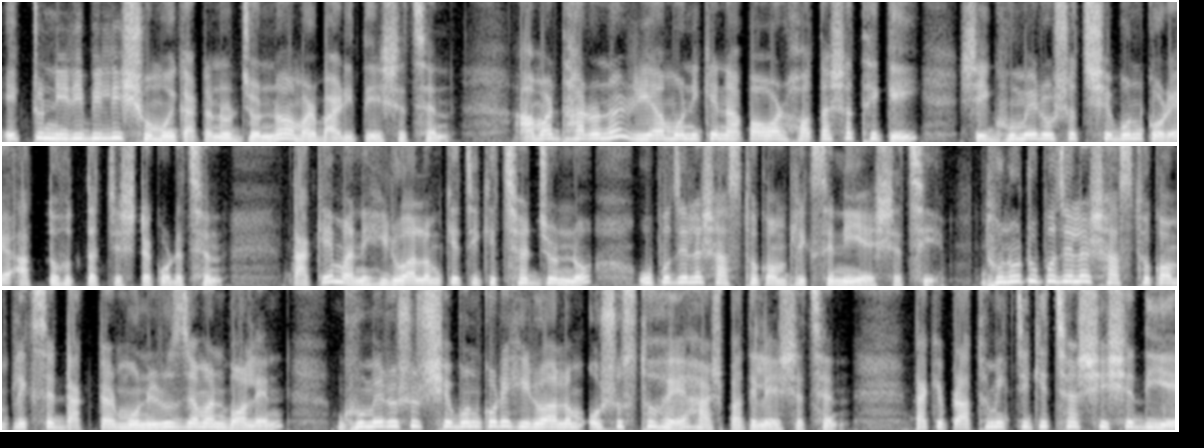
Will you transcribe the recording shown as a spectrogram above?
একটু নিরিবিলি সময় কাটানোর জন্য আমার বাড়িতে এসেছেন। আমার ধারণা রিয়ামণিকে না পাওয়ার হতাশা থেকেই সেই ঘুমের ওষুধ সেবন করে আত্মহত্যার চেষ্টা করেছেন। তাকে মানে হিরো আলমকে চিকিৎসার জন্য উপজেলা স্বাস্থ্য কমপ্লেক্সে নিয়ে এসেছি। ধুনট উপজেলা স্বাস্থ্য কমপ্লেক্সের ডাক্তার মনিরুজ্জামান বলেন, ঘুমের ওষুধ সেবন করে হিরো আলম অসুস্থ হয়ে হাসপাতালে এসেছেন। তাকে প্রাথমিক চিকিৎসার শীষে দিয়ে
